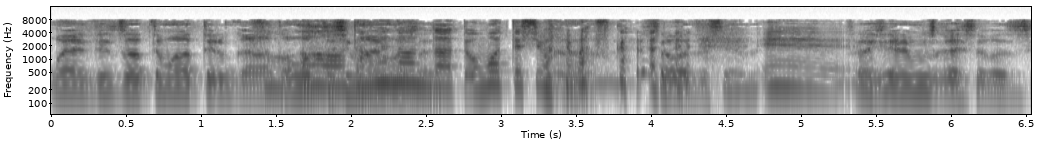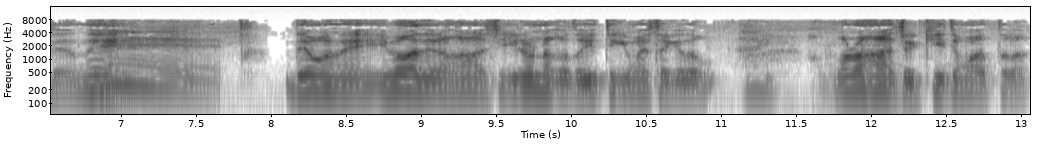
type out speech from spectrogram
親に手伝ってもらってるんかなと思ってしまいます。なんだって思ってしまいますからね。そうですよね。ええそれは非常に難しいところですよね。ねでもね、今までの話、いろんなこと言ってきましたけど、えはい。この話を聞いてもらったら、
